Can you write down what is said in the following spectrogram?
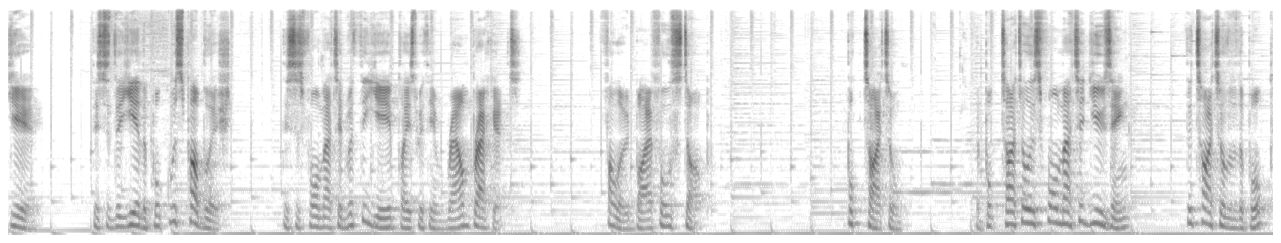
Year. This is the year the book was published. This is formatted with the year placed within round brackets, followed by a full stop. Book title. The book title is formatted using the title of the book,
